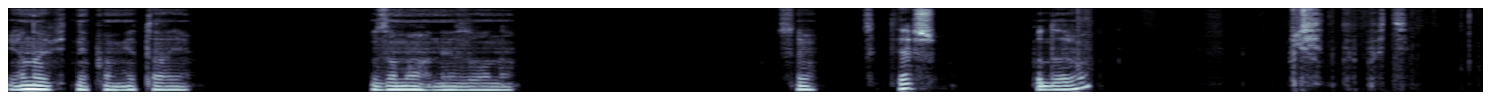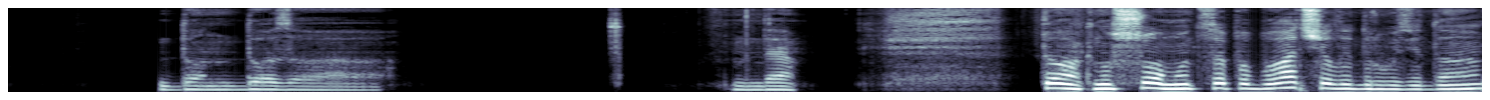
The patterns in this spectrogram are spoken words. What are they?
Я навіть не пам'ятаю. За магнезона. Це, це теж подарунок? Блін, капець. Дондоза. Да. Так, ну що, ми це побачили, друзі, да?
